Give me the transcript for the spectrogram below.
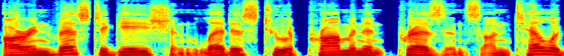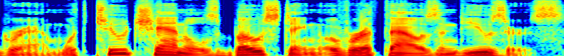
our investigation led us to a prominent presence on Telegram with two channels boasting over a thousand users.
